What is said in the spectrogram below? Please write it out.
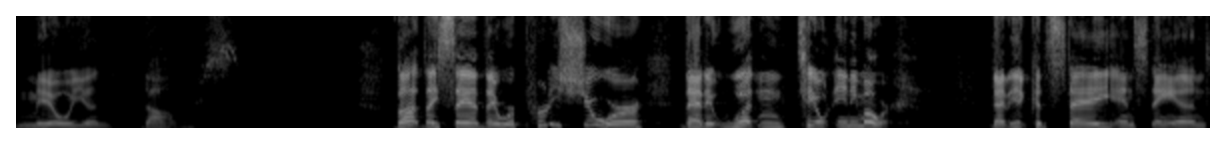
million. But they said they were pretty sure that it wouldn't tilt anymore that it could stay and stand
